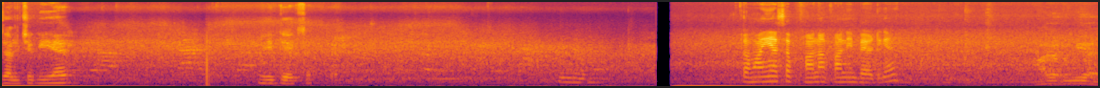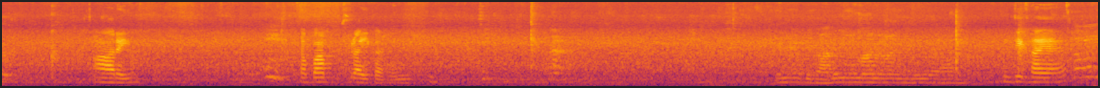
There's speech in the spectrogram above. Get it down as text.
जल चुकी है। ये देख सकते हैं। तो हमारे यहाँ सब खाना खाने बैठ गए। आ रही हूँ। कबाब फ्राई कर रही हूँ। दिखाया है।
